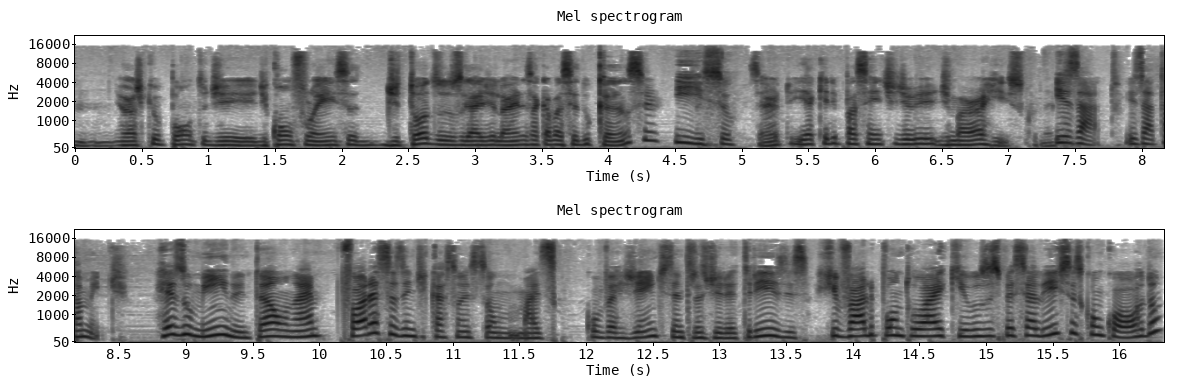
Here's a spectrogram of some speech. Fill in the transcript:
Uhum. Eu acho que o ponto de, de confluência de todos os guidelines acaba sendo o câncer. Isso. Certo? E aquele paciente de, de maior risco, né? Exato, exatamente. Resumindo, então, né? Fora essas indicações que são mais convergentes entre as diretrizes, o que vale pontuar é que os especialistas concordam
